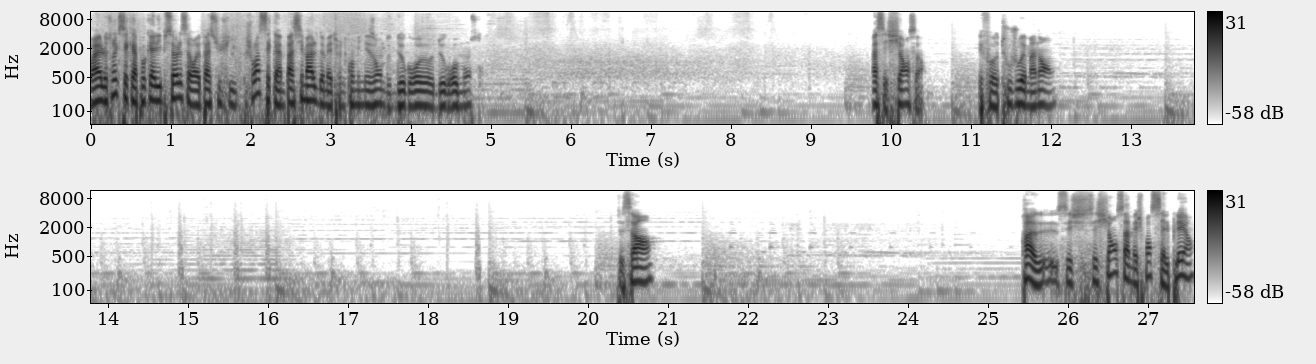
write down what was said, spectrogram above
Ouais, le truc, c'est qu'Apocalypse seul, ça aurait pas suffi. Je pense que c'est quand même pas si mal de mettre une combinaison de deux gros, deux gros monstres. Ah, c'est chiant ça. Il faut tout jouer maintenant. C'est ça, hein. Ah, euh, c'est chiant ça, mais je pense que c'est le play. Hein.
